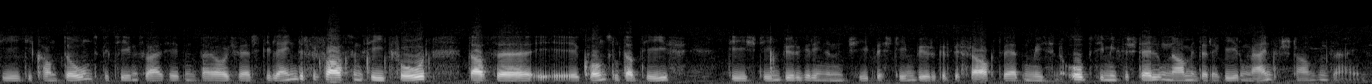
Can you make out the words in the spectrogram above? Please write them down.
die, die Kantons- bzw. eben bei euch wäre es die Länderverfassung, sieht vor, dass äh, konsultativ die Stimmbürgerinnen und Stimmbürger befragt werden müssen, ob sie mit der Stellungnahme der Regierung einverstanden seien.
